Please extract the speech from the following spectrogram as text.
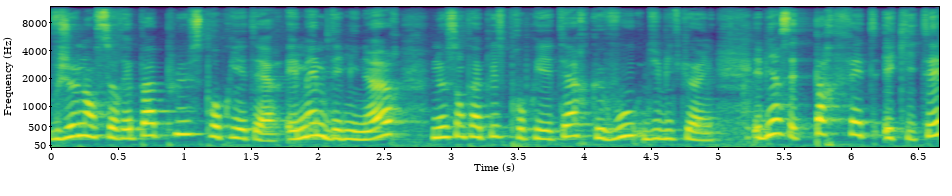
je n'en serai pas plus propriétaire. Et même des mineurs ne sont pas plus propriétaires que vous du Bitcoin. Eh bien, cette parfaite équité,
